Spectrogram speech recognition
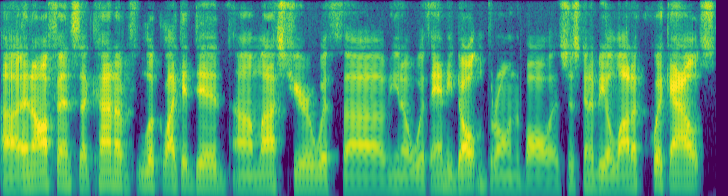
uh, an offense that kind of looked like it did um, last year with uh, you know with Andy Dalton throwing the ball. It's just going to be a lot of quick outs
